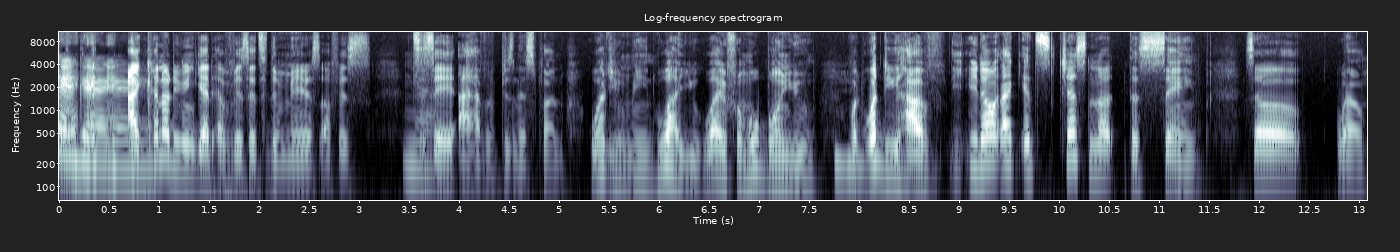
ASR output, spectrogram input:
I, agree, I agree. cannot even get a visit to the mayor's office to say I have a business plan. What do you mean? Who are you? Where are you from? Who born you? What Mhm. what do you have? You know, like it's just not the same. So well,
